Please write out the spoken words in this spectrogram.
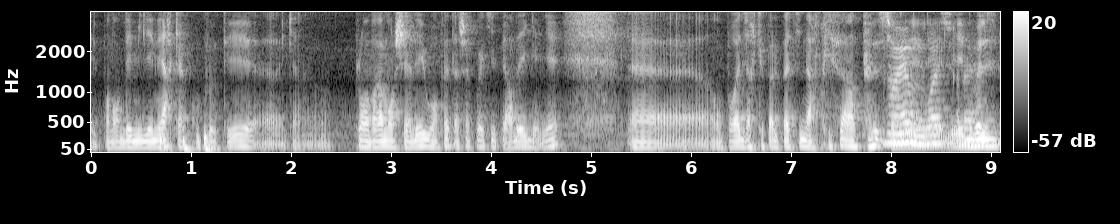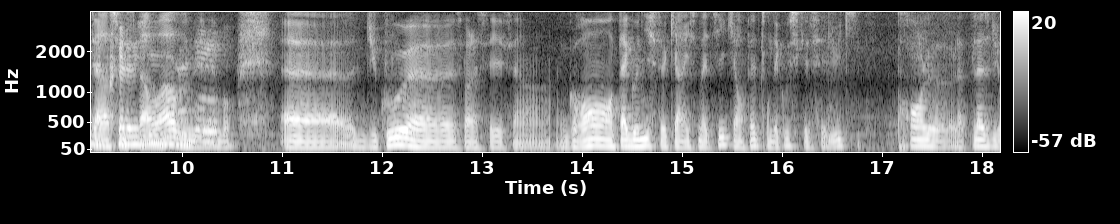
et pendant des millénaires qu'elle complotait avec un plan vraiment chiadé où en fait à chaque fois qu'il perdait il gagnait. Euh, on pourrait dire que Palpatine a repris ça un peu sur les, nouvelles itérations de Star Wars mais bon. Euh, du coup euh, voilà c'est un grand antagoniste charismatique et en fait on découvre que c'est lui qui prend la place du,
